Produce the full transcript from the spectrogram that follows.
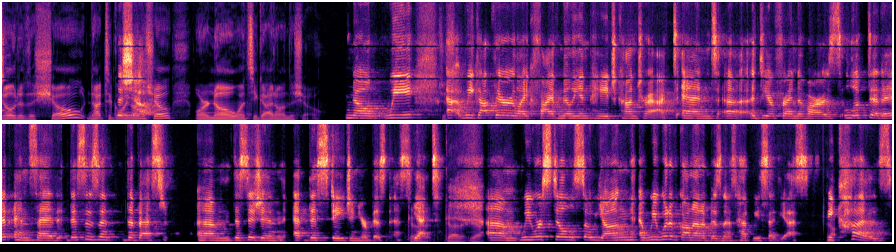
no to the show, not to going on the show. or no once you got on the show. No, we uh, we got their like five million page contract, and uh, a dear friend of ours looked at it and said, "This isn't the best um, decision at this stage in your business Got yet." it. Got it. Yeah. Um, we were still so young, and we would have gone out of business had we said yes, because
